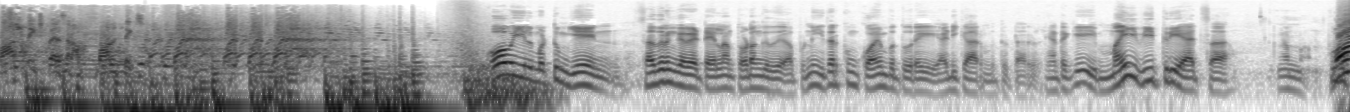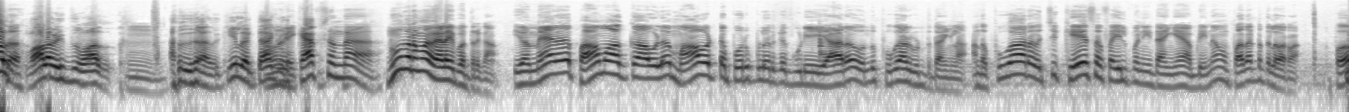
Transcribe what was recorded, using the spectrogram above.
Politics பேசுறான் politics கோவையில் மட்டும் ஏன் சதுரங்க வேட்டையெல்லாம் தொடங்குது அப்படின்னு இதற்கும் கோயம்புத்தூரை அடிக்க ஆரம்பித்து விட்டார்கள். நேற்றைக்கு மை வி த்ரீ ஆட்ஸா? ஆமா. வால் வாழ வைத்து வால். ம். அது அது கீழே கேப்ஷன் தான் நூதனமா வேலை பார்த்திருக்கான். இவன் மேல பாமகவுல மாவட்ட பொறுப்புல இருக்கக்கூடிய யாரோ வந்து புகார் கொடுத்துட்டாங்களாம். அந்த புகாரை வச்சு கேஸை ஃபைல் பண்ணிட்டாங்க அப்படின்னு அவன் பதட்டத்துல வர்றான். இப்போ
